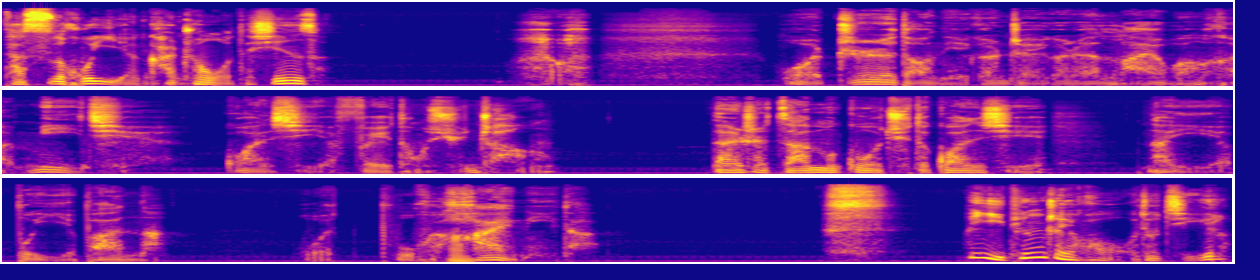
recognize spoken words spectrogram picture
他似乎一眼看穿我的心思。我知道你跟这个人来往很密切，关系也非同寻常，但是咱们过去的关系那也不一般呐。我不会害你的。一听这话我就急了，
